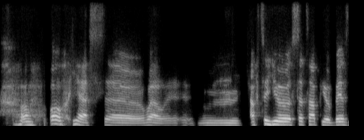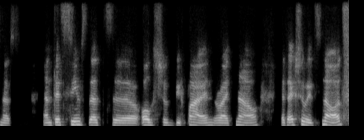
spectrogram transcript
Oh yes. Uh, well, uh, mm, after you set up your business, and it seems that uh, all should be fine right now, but actually it's not,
